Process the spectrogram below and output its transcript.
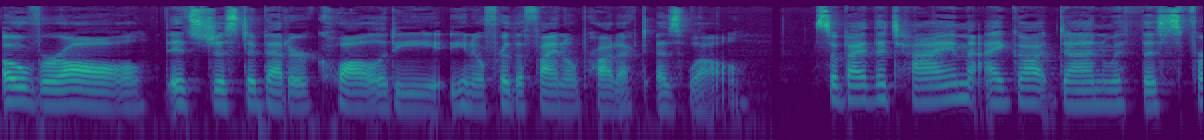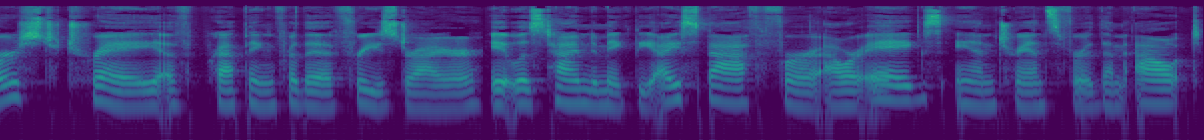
overall, it's just a better quality, you know, for the final product as well. So by the time I got done with this first tray of prepping for the freeze dryer, it was time to make the ice bath for our eggs and transfer them out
